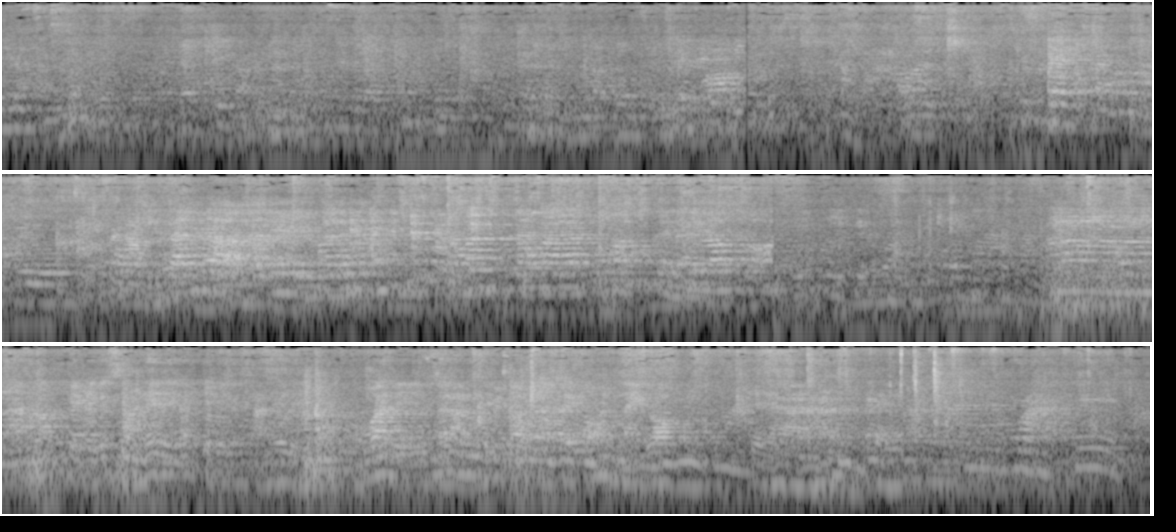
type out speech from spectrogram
เก็บเอกสารได้เลยครับเก็บเอกสารได้เลยผมว่าเดี๋ยวสลับเสร็จเราจะไปออกในรอบนี้ใช่ไหมครับ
